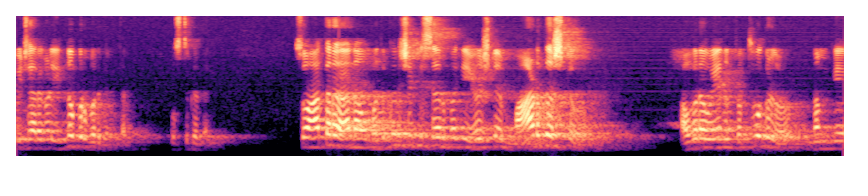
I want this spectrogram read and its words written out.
ವಿಚಾರಗಳು ಇನ್ನೊಬ್ರು ಬರೆದಿರ್ತಾರೆ ಪುಸ್ತಕದಲ್ಲಿ. ಸೊ ಆ ಥರ ನಾವು ಮಧುಕರ್ ಶೆಟ್ಟಿ ಸರ್ ಬಗ್ಗೆ ಯೋಚನೆ ಮಾಡಿದಷ್ಟು ಅವರ ಏನು ತತ್ವಗಳು ನಮಗೆ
